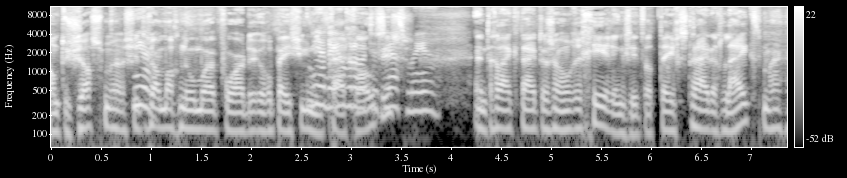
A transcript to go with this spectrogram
enthousiasme, als je het zo mag noemen, voor de Europese Unie Ja, vrij groot is. ja. En tegelijkertijd er zo'n regering zit wat tegenstrijdig lijkt. Maar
